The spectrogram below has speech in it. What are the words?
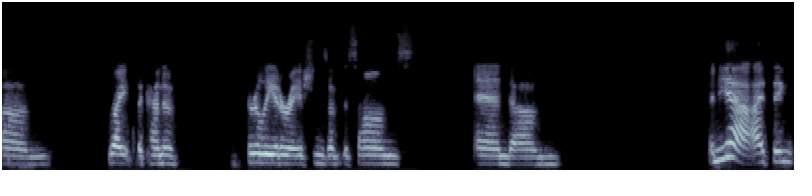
um, write the kind of early iterations of the songs and um and yeah i think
